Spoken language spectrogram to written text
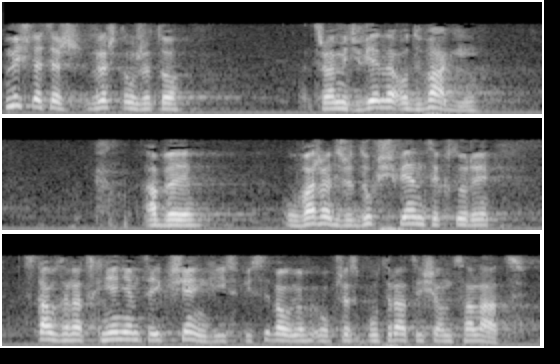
Myślę też zresztą, że to trzeba mieć wiele odwagi, aby uważać, że Duch Święty, który stał za natchnieniem tej księgi i spisywał ją przez półtora tysiąca lat,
